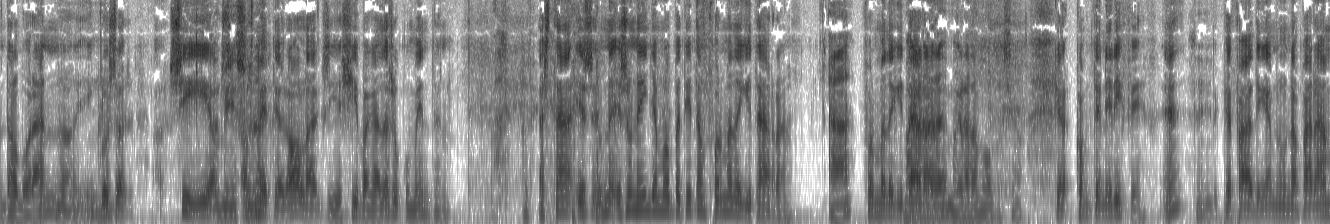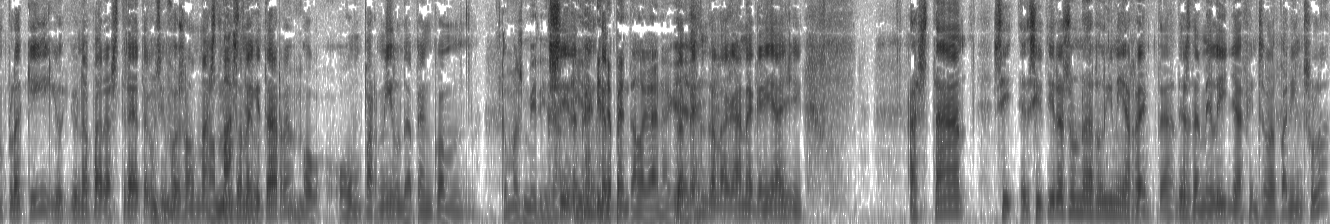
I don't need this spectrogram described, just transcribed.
d'Alborán. No? Mm. Inclús, sí, els, els meteoròlegs i així a vegades ho comenten. Està, és, una, és una illa molt petita en forma de guitarra. Ah, forma de guitarra. M'agrada molt, això. Que, com Tenerife, eh? Sí. que fa, diguem una part ampla aquí i, una part estreta, com mm -hmm. si fos el màstil, màstil. d'una guitarra, mm -hmm. o, o un pernil, depèn com... Com es miri, sí, depèn I, que... i depèn de la gana que depèn hi hagi. de la gana que hi hagi. Està... Si, si tires una línia recta des de Melilla fins a la península,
